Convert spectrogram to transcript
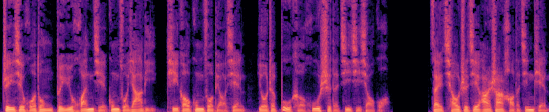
这些活动对于缓解工作压力、提高工作表现有着不可忽视的积极效果。在乔治街二十二号的今天，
